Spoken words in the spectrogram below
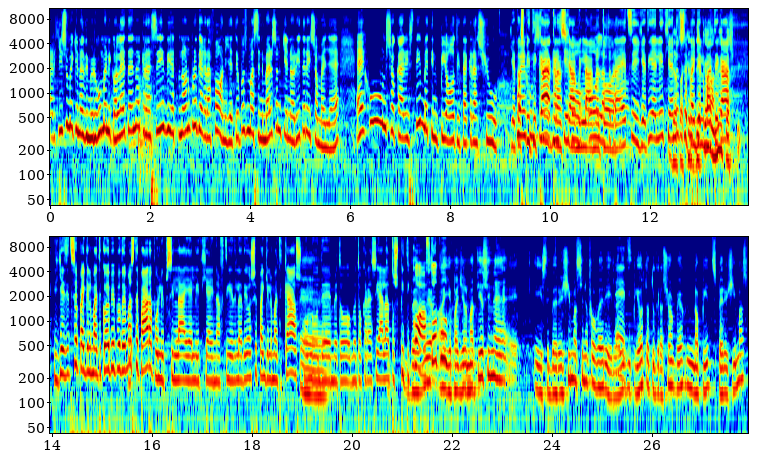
να αρχίσουμε και να δημιουργούμε, Νικολέτα, ένα κρασί διεθνών προδιαγραφών. Γιατί όπως μας ενημέρωσαν και νωρίτερα οι Σομελιέ, έχουν σοκαριστεί με την ποιότητα κρασιού. Για τα σπιτικά κρασιά μιλάμε τώρα, έτσι. Γιατί η αλήθεια είναι ότι σε επαγγελματικά. Ναι, γιατί σε επαγγελματικό επίπεδο είμαστε πάρα πολύ ψηλά, η αλήθεια είναι αυτή. Δηλαδή, όσοι επαγγελματικά ασχολούνται ε, με, το, με το κρασί, αλλά το σπιτικό βέβαια, αυτό που. Οι επαγγελματίες είναι στην περιοχή μας είναι φοβερή. Δηλαδή η ποιότητα των κρασιών που έχουν ενοποιεί της περιοχή μας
